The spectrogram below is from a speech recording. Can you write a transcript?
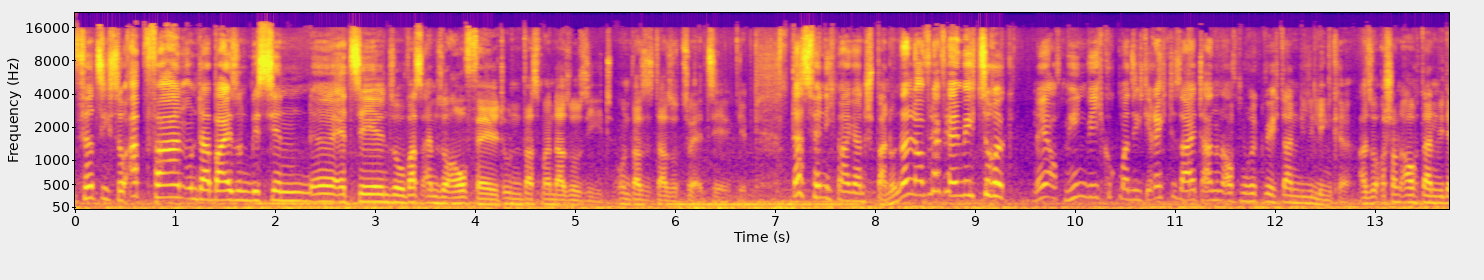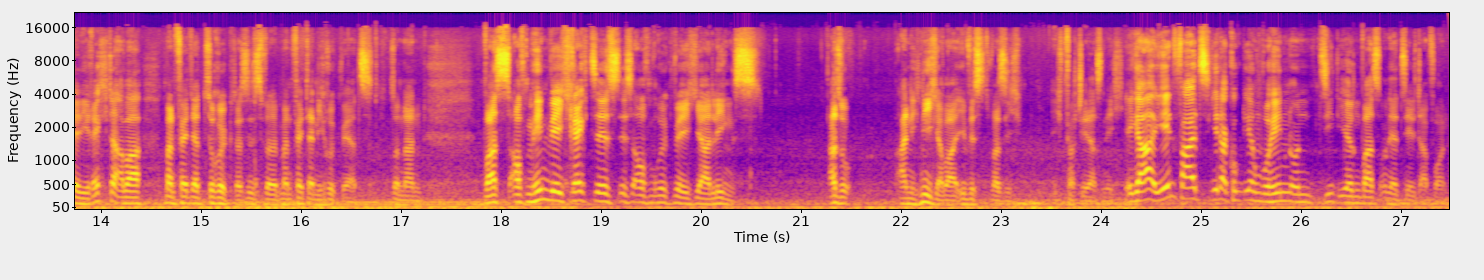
40 äh, so abfahren und dabei so ein bisschen äh, erzählen, so was einem so auffällt und was man da so sieht und was es da so zu erzählen gibt. Das fände ich mal ganz spannend. Und dann laufe ich den Weg zurück. Ne, auf dem Hinweg guckt man sich die rechte Seite an und auf dem Rückweg dann die linke. Also schon auch dann wieder die rechte, aber man fährt ja zurück. Das ist, man fährt ja nicht rückwärts, sondern was auf dem Hinweg rechts ist, ist auf dem Rückweg ja links. Also eigentlich nicht, aber ihr wisst, was ich Ich verstehe das nicht. Egal, jedenfalls, jeder guckt irgendwo hin und sieht irgendwas und erzählt davon.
